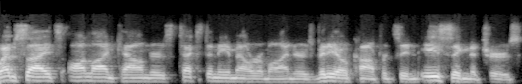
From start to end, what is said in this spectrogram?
websites online calendars text and email reminders video conferencing e-signatures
